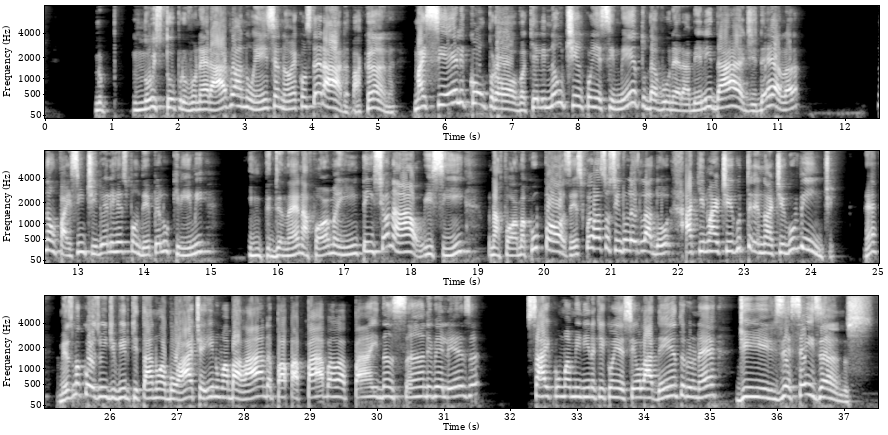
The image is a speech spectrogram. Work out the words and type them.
No, estupro vulnerável, a anuência não é considerada, bacana. Mas se ele comprova que ele não tinha conhecimento da vulnerabilidade dela, não faz sentido ele responder pelo crime né, na forma intencional, e sim na forma culposa. Esse foi o raciocínio do legislador aqui no artigo, no artigo 20. Né? Mesma coisa, o indivíduo que está numa boate aí, numa balada, papapá, papapá, e dançando e beleza, sai com uma menina que conheceu lá dentro, né, de 16 anos.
